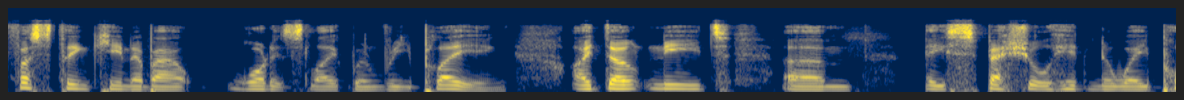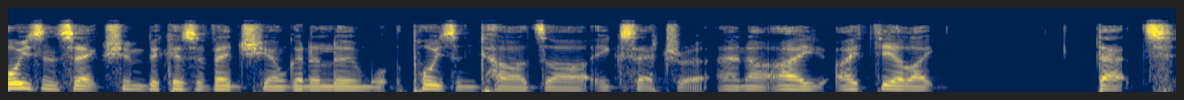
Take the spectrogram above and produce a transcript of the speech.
first thinking about what it's like when replaying. I don't need um, a special hidden away poison section because eventually I'm going to learn what the poison cards are, etc. And I, I feel like that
